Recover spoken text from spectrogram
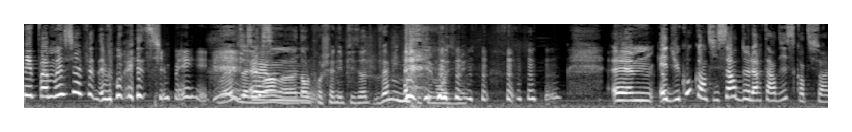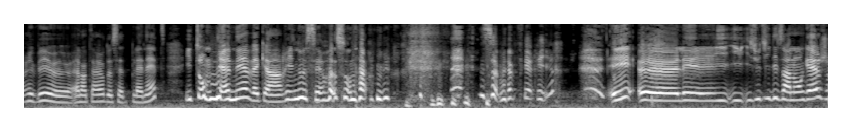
Mes pommes aussi, elles fait des bons résumés. Ouais, vous allez Euh, voir euh, dans le prochain épisode. 20 minutes, je fais mon résumé. Euh, et du coup, quand ils sortent de leur Tardis, quand ils sont arrivés euh, à l'intérieur de cette planète, ils tombent nez à nez avec un rhinocéros en armure. Ça m'a fait rire. Et euh, les, ils, ils utilisent un langage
